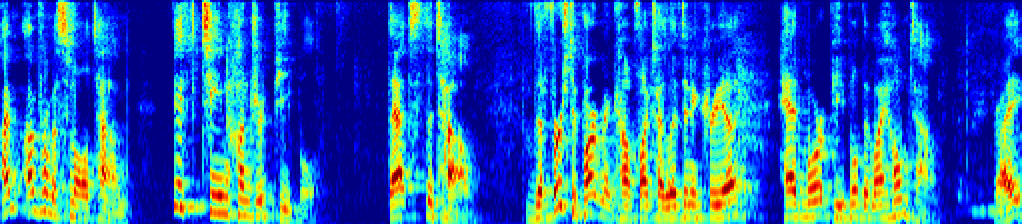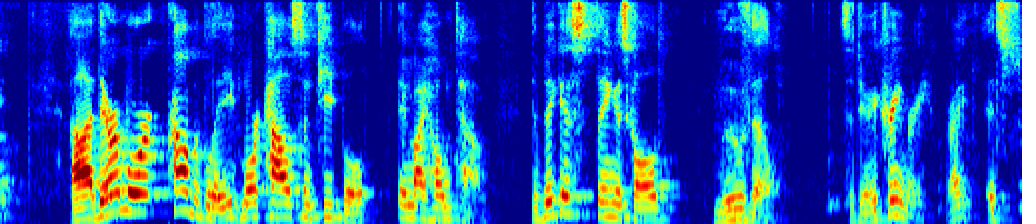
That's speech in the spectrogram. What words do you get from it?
I'm, I'm from a small town, 1,500 people. That's the town. The first apartment complex I lived in in Korea had more people than my hometown right? Uh, there are more, probably more cows than people in my hometown. The biggest thing is called Mooville. It's a dairy creamery, right? It's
